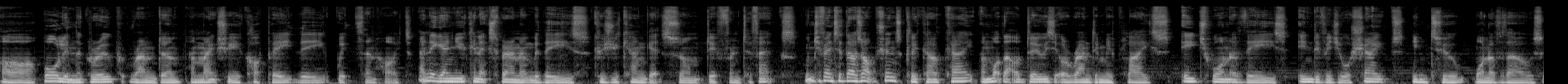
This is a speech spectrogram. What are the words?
are all in the group random and make sure you copy the width and height. And again, you can experiment with these because you can get some different effects. Once you've entered those options, click OK. And what that'll do is it'll randomly place each one of these individual shapes into one of those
